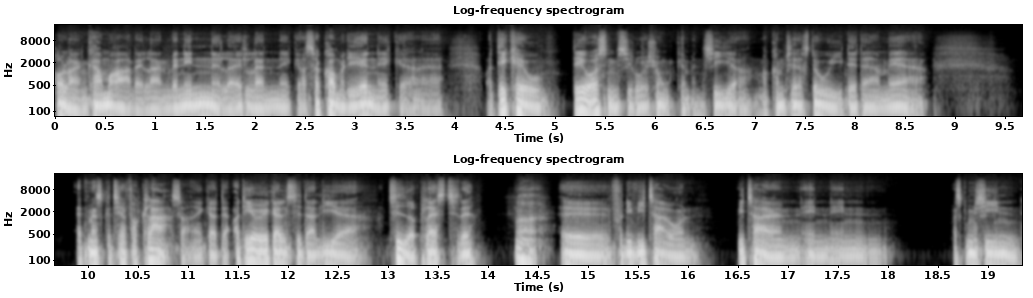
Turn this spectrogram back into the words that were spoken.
holder en kammerat eller en veninde eller et eller andet, ikke? og så kommer de hen, ikke? Og det kan jo, det er jo også en situation, kan man sige, at, at komme til at stå i det der med, at man skal til at forklare sig. Ikke? Og det er jo ikke altid, der lige er tid og plads til det. Nej. Øh, fordi vi tager jo en, vi tager en, en, en hvad skal man sige, en,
